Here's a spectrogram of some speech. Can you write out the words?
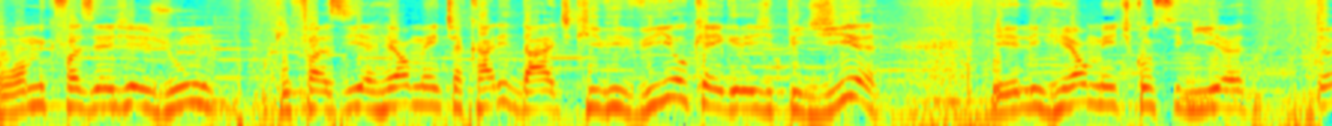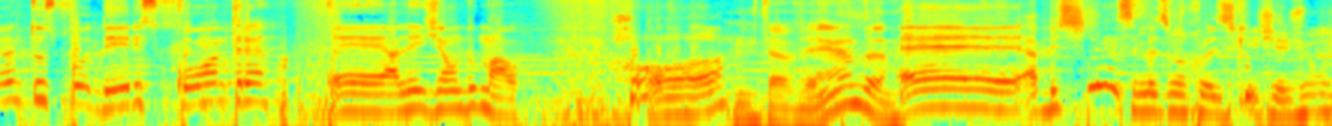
um homem que fazia jejum, que fazia realmente a caridade, que vivia o que a igreja pedia, ele realmente conseguia tantos poderes contra é, a legião do mal. Ó. Tá vendo? É abstinência, a mesma coisa que jejum.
